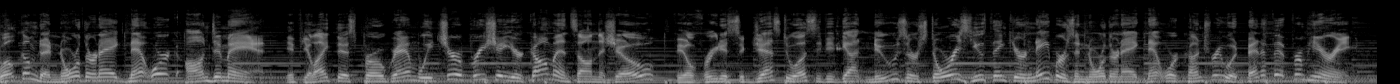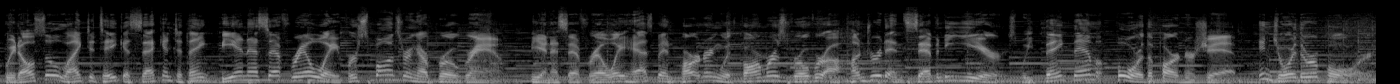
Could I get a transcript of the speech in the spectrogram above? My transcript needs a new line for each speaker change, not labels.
Welcome to Northern Ag Network on Demand. If you like this program, we'd sure appreciate your comments on the show. Feel free to suggest to us if you've got news or stories you think your neighbors in Northern Ag Network country would benefit from hearing. We'd also like to take a second to thank BNSF Railway for sponsoring our program. BNSF Railway has been partnering with farmers for over 170 years. We thank them for the partnership. Enjoy the report.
